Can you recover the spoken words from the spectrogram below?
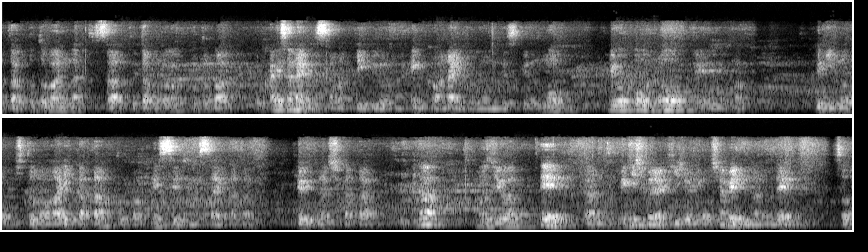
また言葉になって伝わってたものが言葉を返さないで伝わっていくような変化はないと思うんですけども両方の、えーまあ、国の人の在り方とかメッセージの伝え方教育の仕方が交わってあのメキシコでは非常におしゃべりなのでその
